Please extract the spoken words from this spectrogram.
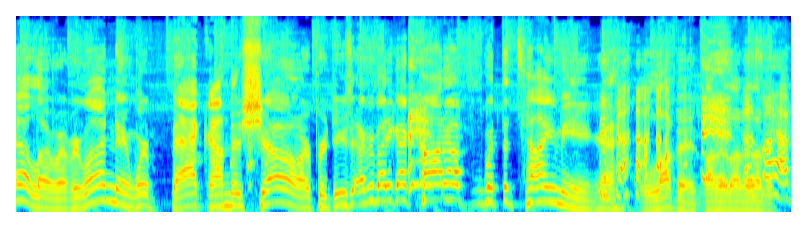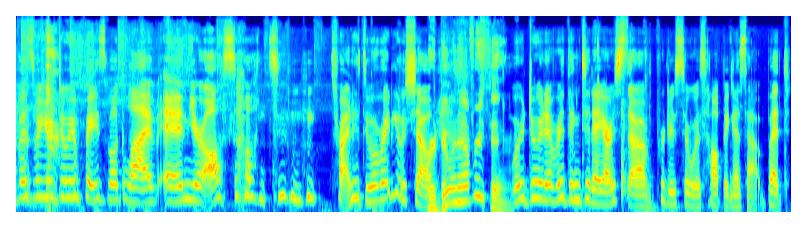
Hello, everyone, and we're back on the show. Our producer, everybody got caught up with the timing. love it, love it, love it, That's love what it. happens when you're doing Facebook Live and you're also trying to do a radio show. We're doing everything. We're doing everything today. Our uh, producer was helping us out. But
